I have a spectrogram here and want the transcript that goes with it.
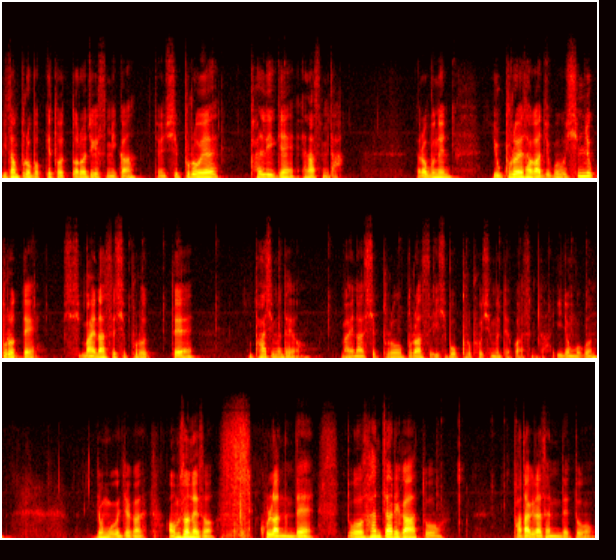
2, 3%밖에 더 떨어지겠습니까? 전 10%에 팔리게 해놨습니다. 여러분은 6%에 사가지고 16%대 마이너스 10%대 파시면 돼요. 마이너스 10% 플러스 25% 보시면 될 것 같습니다. 이 종목은 이 종목은 제가 엄선해서 골랐는데 또 산자리가 또 바닥이라 했는데 또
